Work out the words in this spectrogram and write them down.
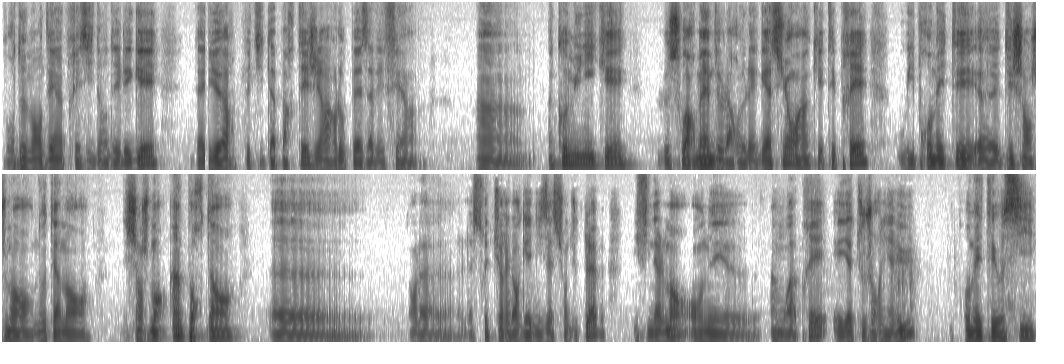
pour demander un président délégué. D'ailleurs, petit aparté, Gérard Lopez avait fait un, un, communiqué le soir même de la relégation, hein, qui était prêt, où il promettait euh, des changements, notamment des changements importants euh, dans la, structure et l'organisation du club. Et finalement, on est euh, un mois après et il n'y a toujours rien eu. Il promettait aussi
